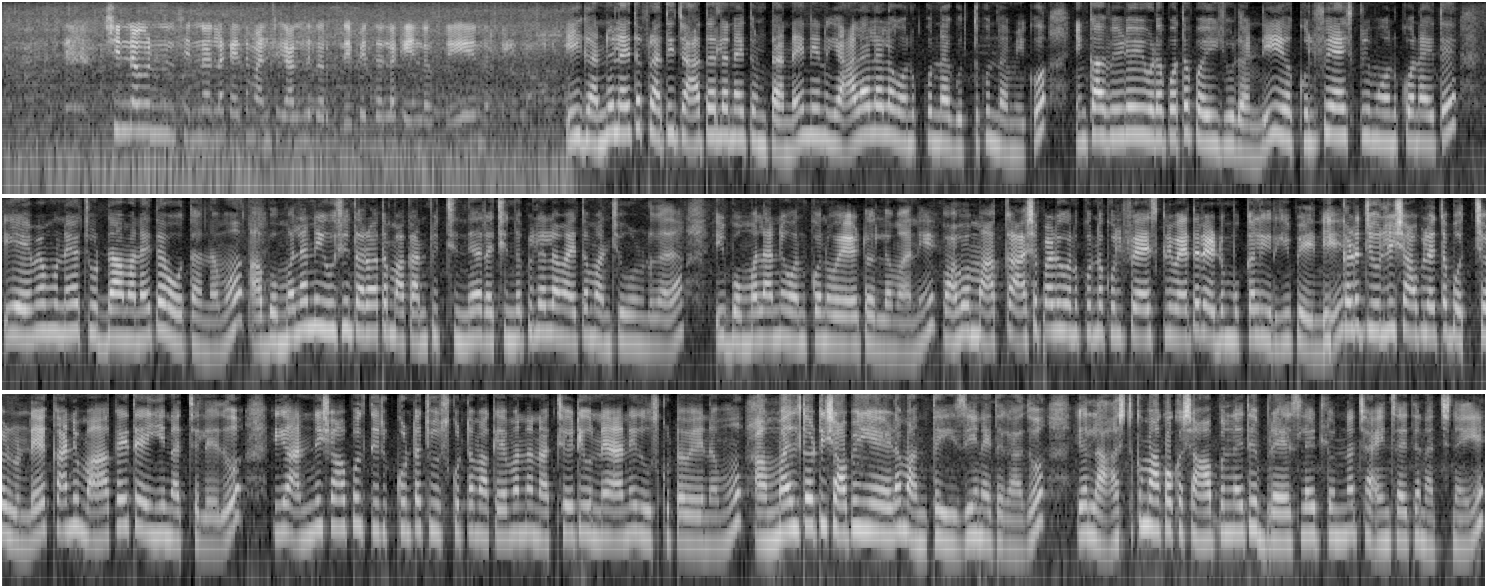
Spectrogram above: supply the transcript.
చిన్నగా చిన్నోళ్ళకైతే మంచిగా అన్ని దొరుకుతాయి. పెద్దోళ్ళకి ఏం దొరుకుతాయి? ఏం దొరుకుతాయి? ఈ గన్నులు అయితే ప్రతి జాతరలోనైతే ఉంటాయి నేను యాలాలలో కొనుక్కున్న గుర్తుకుందా మీకు? ఇంకా వీడియో చూడపోతే పోయి చూడండి. ఇక కుల్ఫీ ఐస్ క్రీమ్ కొనుక్కొని అయితే ఇక ఏమేమి ఉన్నాయో చూద్దామని అయితే పోతున్నాము. ఆ బొమ్మలన్నీ చూసిన తర్వాత మాకు అనిపించింది అరే చిన్నపిల్లలం అయితే మంచిగా ఉండు కదా ఈ బొమ్మలన్నీ కొనుక్కొని పోయేటోళ్ళమని పాపం మా అక్క ఆశపడి కొనుక్కున్న కుల్ఫీ ఐస్ క్రీమ్ అయితే రెండు ముక్కలు ఇరిగిపోయింది. ఇక్కడ జ్యువెలరీ షాపులు అయితే బొచ్చడు ఉండే కానీ మాకైతే ఇవి నచ్చలేదు. ఇక అన్ని షాపులు తిరుక్కుంటా చూసుకుంటా మాకేమన్నా నచ్చేటి ఏంటి ఉన్నాయని చూసుకుంటూ పోయినాము. అమ్మాయిలతోటి షాపింగ్ చేయడం అంత ఈజీ అయితే కాదు. ఇక లాస్ట్కి మాకు ఒక షాపుల్లో అయితే బ్రేస్లెట్లు ఉన్న చైన్స్ అయితే నచ్చినాయి.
